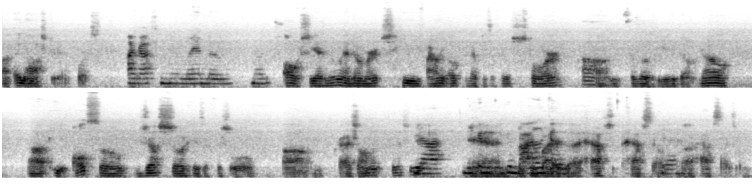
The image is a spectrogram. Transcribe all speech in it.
uh, in Austria, of course, I got some new Lando merch. Oh, she has new Lando merch. He finally opened up his official store. Um, for those of you who don't know, uh, he also just showed his official um, crash element for this year. Yeah, you can, and you can buy like a, the half half size Yeah. uh, half size ones.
